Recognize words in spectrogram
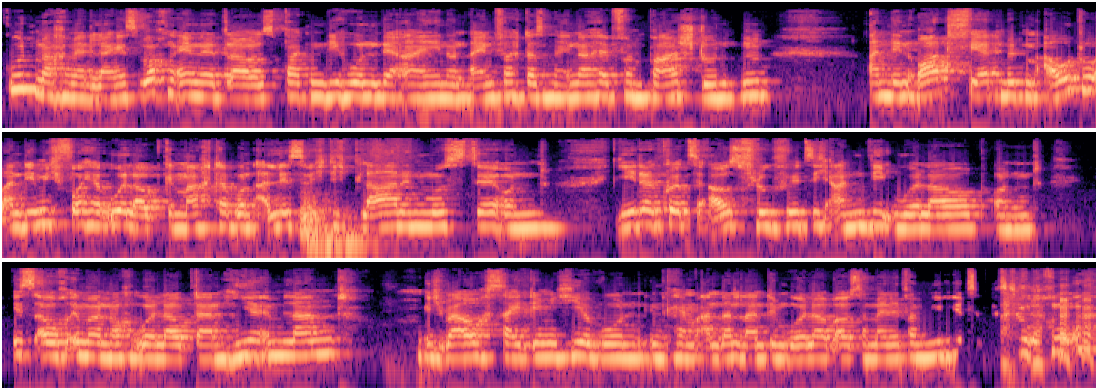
Gut, machen wir ein langes Wochenende draus, packen die Hunde ein und einfach, dass man innerhalb von ein paar Stunden an den Ort fährt mit dem Auto, an dem ich vorher Urlaub gemacht habe und alles richtig planen musste. Und jeder kurze Ausflug fühlt sich an wie Urlaub und ist auch immer noch Urlaub dann hier im Land. Ich war auch seitdem ich hier wohne in keinem anderen Land im Urlaub, außer meine Familie zu besuchen.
